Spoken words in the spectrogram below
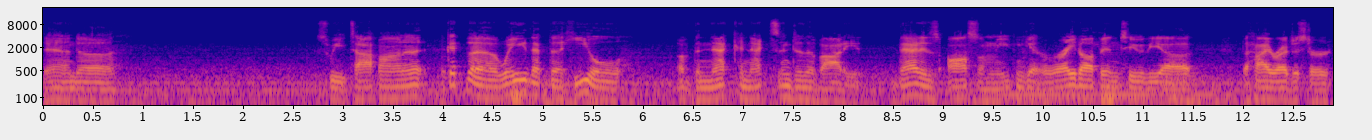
And, uh, sweet top on it. Look at the way that the heel of the neck connects into the body. That is awesome. You can get right up into the, uh, the high register.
